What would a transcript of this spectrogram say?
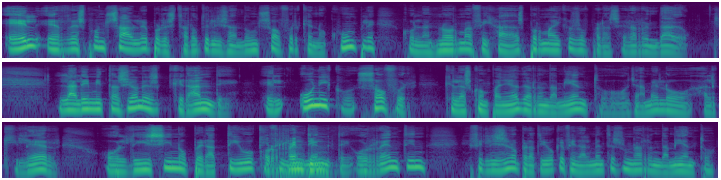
Él es responsable por estar utilizando un software que no cumple con las normas fijadas por Microsoft para ser arrendado. La limitación es grande. El único software que las compañías de arrendamiento, o llámelo alquiler, o leasing operativo que o finalmente, renting. o renting, leasing operativo que finalmente es un arrendamiento,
